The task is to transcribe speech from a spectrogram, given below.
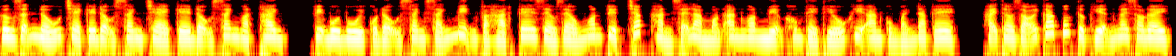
Hướng dẫn nấu chè cây đậu xanh chè cây đậu xanh ngọt thanh, vị bùi bùi của đậu xanh sánh mịn và hạt kê dẻo dẻo ngon tuyệt chắc hẳn sẽ làm món ăn ngon miệng không thể thiếu khi ăn cùng bánh đa kê. Hãy theo dõi các bước thực hiện ngay sau đây.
